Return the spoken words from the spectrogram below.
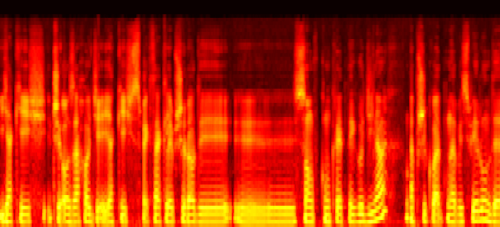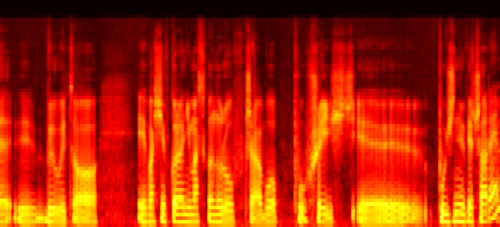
jakieś, czy o zachodzie, jakieś spektakle przyrody y, są w konkretnych godzinach. Na przykład na Wyspie Rundę y, były to właśnie w kolonii maskonurów. Trzeba było przyjść y, późnym wieczorem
